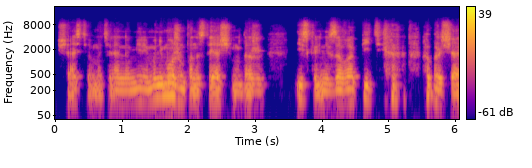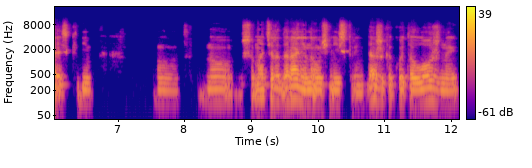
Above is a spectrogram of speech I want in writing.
счастье в материальном мире, мы не можем по-настоящему даже искренне завопить, обращаясь к ним. Вот. Но Шамати Радарани, она очень искренне. Даже какой-то ложный,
